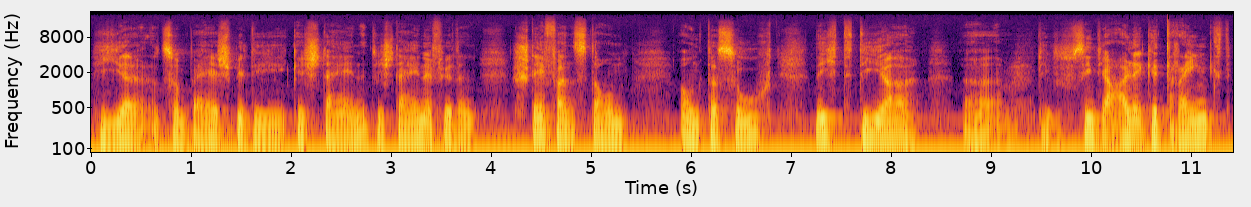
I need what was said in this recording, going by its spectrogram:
hier zum Beispiel die, Gesteine, die Steine für den Stephansdom untersucht, nicht die ja äh, die sind ja alle getränkt,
